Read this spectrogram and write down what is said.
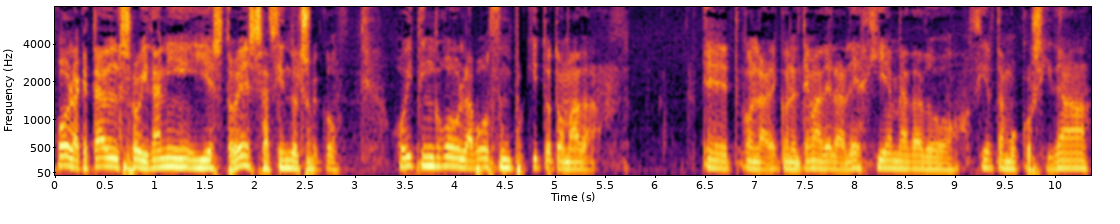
Hola, ¿qué tal? Soy Dani y esto es Haciendo el Sueco. Hoy tengo la voz un poquito tomada. Eh, con, la, con el tema de la alergia me ha dado cierta mucosidad,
